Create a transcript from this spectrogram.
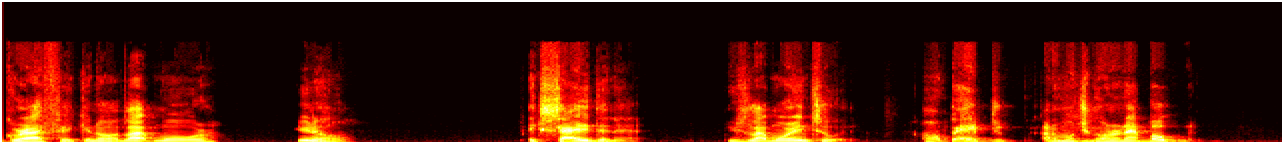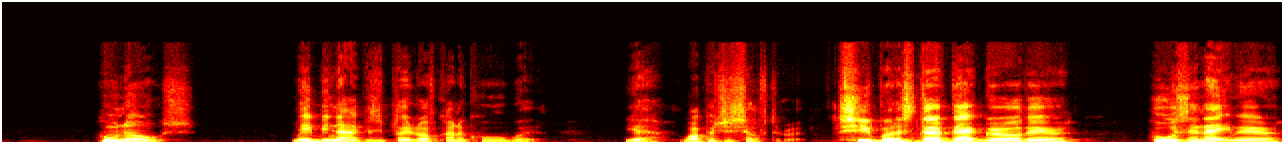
graphic, you know, a lot more, you know, excited than that. He was a lot more into it. Oh, babe, I don't want you going on that boat. Who knows? Maybe not because he played it off kind of cool, but yeah, why put yourself through it? See, but instead of that girl there, who was a nightmare,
